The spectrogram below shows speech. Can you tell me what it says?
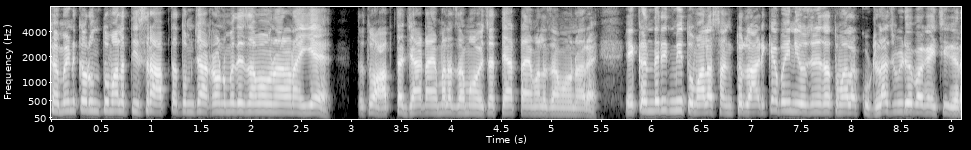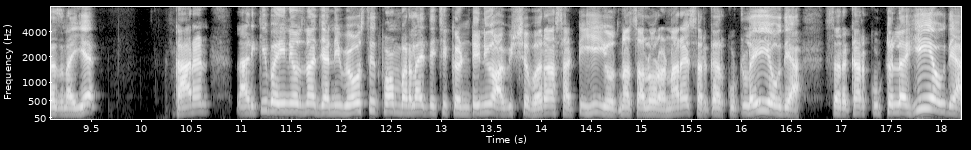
कमेंट करून तुम्हाला तिसरा हप्ता तुमच्या अकाउंटमध्ये जमा होणार नाही आहे तर तो हप्ता ज्या टायमाला जमा व्हायचा त्या टायमाला जमा होणार आहे. एकंदरीत मी तुम्हाला सांगतो लाडक्या बहीण योजनेचा तुम्हाला कुठलाच व्हिडिओ बघायची गरज नाही आहे कारण लाडकी बहीण योजना ज्यांनी व्यवस्थित फॉर्म भरला आहे त्याची कंटिन्यू आयुष्यभरासाठी ही योजना चालू राहणार आहे. सरकार कुठलंही येऊ द्या सरकार कुठलंही येऊ द्या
